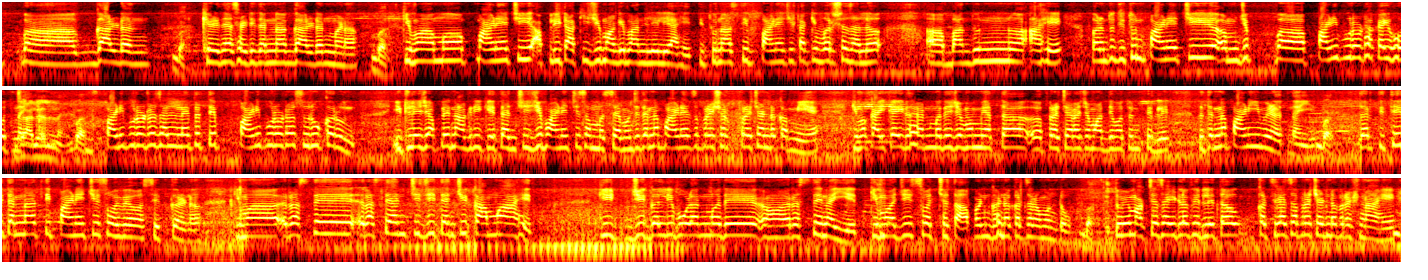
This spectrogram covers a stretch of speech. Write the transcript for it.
गार्डन खेळण्यासाठी त्यांना गार्डन म्हणा. किंवा मग पाण्याची आपली टाकी जी मागे बांधलेली आहे तिथून आज ती पाण्याची टाकी वर्ष झालं बांधून आहे परंतु तिथून पाण्याची म्हणजे पाणी पुरवठा काही होत नाही. पाणी पुरवठा झालेला नाही तर ते पाणी पुरवठा सुरू करून इथले जे आपले नागरिक आहे त्यांची जी पाण्याची समस्या आहे म्हणजे त्यांना पाण्याचं प्रेशर प्रचंड कमी आहे किंवा काही काही घरांमध्ये जेव्हा मी आता प्रचाराच्या माध्यमातून फिरले तर त्यांना पाणी मिळत नाही. तर तिथे त्यांना ती पाण्याची सोय व्यवस्थित करणं किंवा रस्ते रस्त्यांची जी त्यांची कामं आहेत की जी गल्लीबोळांमध्ये अ, रस्ते नाही आहेत किंवा जी स्वच्छता आपण घनकचरा म्हणतो. तुम्ही मागच्या साईडला फिरले तर कचऱ्याचा प्रचंड प्रश्न आहे.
